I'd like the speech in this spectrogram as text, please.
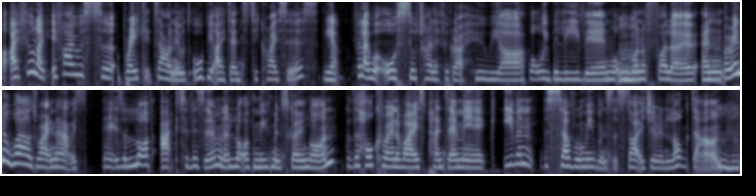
But I feel like if I was to break it down, it would all be identity crisis. Yeah. I feel like we're all still trying to figure out who we are, what we believe in, what we Mm. want to follow. And Mm. we're in a world right now, it's, there is a lot of activism and a lot of movements going on with the whole coronavirus pandemic, even the several movements that started during lockdown. Mm-hmm.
